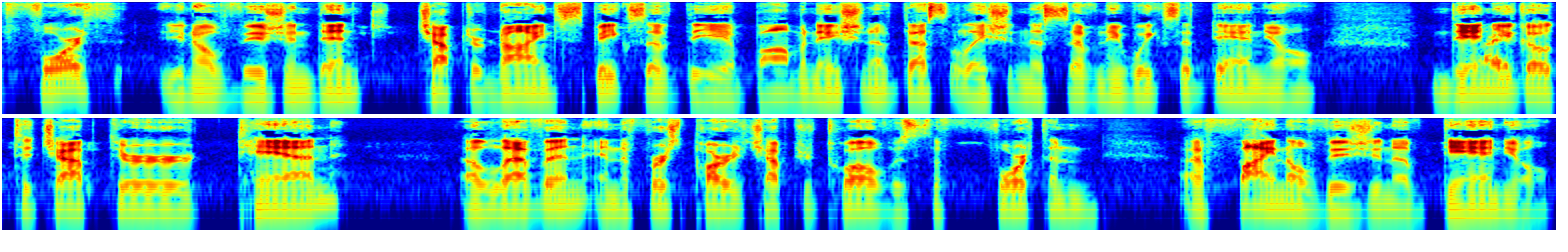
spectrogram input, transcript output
fourth, you know, vision, then chapter 9 speaks of the abomination of desolation, the 70 weeks of Daniel. Then you go to chapter 10, 11, and the first part of chapter 12 is the fourth and a final vision of Daniel.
